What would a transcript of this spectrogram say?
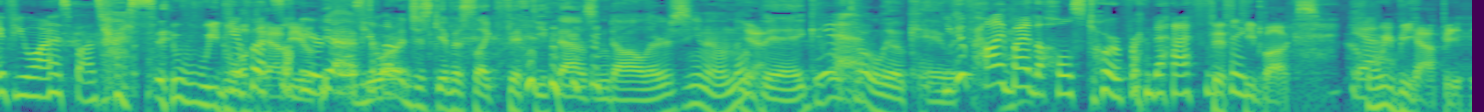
if you want to sponsor us, We'd love to us all have you. Yeah, if you want to just give us like fifty thousand dollars, you know, no Yeah. big, we're totally okay you with. could probably buy the whole store for that. Fifty Like, bucks. Yeah. We'd be happy.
